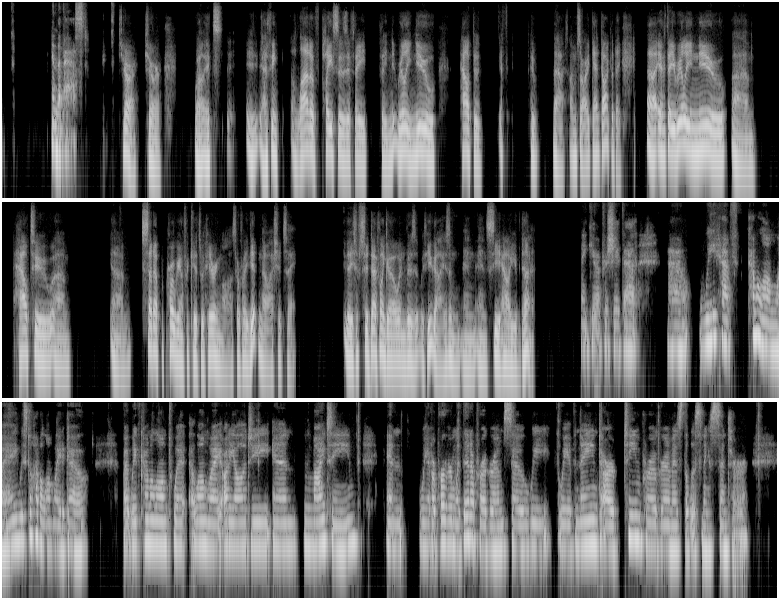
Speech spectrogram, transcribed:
in the past. Sure, sure. Well, it's it, I think a lot of places if they they really knew how to uh, I'm sorry, I can't talk today. Uh, if they really knew um, how to um, um, set up a program for kids with hearing loss, or if they didn't know, I should say, they should definitely go and visit with you guys and and and see how you've done it. Thank you. I appreciate that. Uh, we have come a long way. We still have a long way to go, but we've come a long, twi- a long way. Audiology and my team, and we have a program within a program. So we we have named our team program as the Listening Center.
